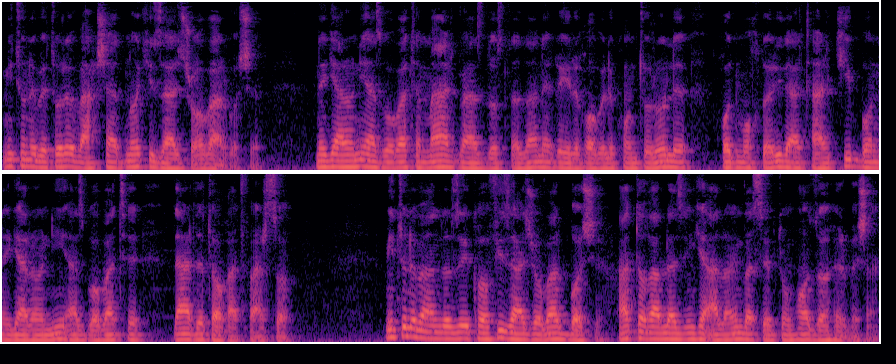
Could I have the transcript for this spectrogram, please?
می‌تونه به طور وحشتناکی زجرآور باشه. نگرانی از بابت مرگ و از دست دادن غیرقابل کنترل خودمختاری در ترکیب با نگرانی از بابت درد طاقت فرسا می‌تونه به اندازه کافی زجرآور باشه حتی قبل از اینکه علائم و symptom ها ظاهر بشن.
